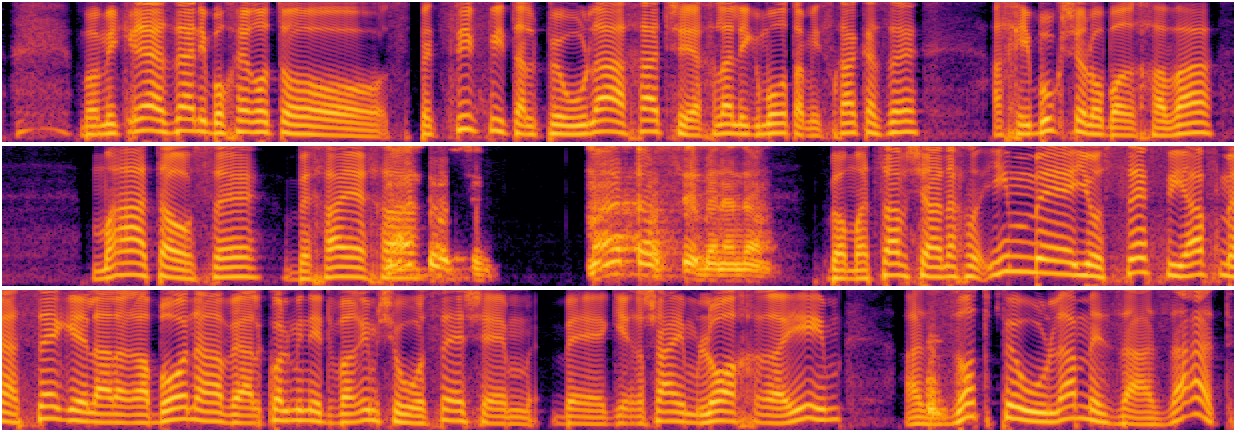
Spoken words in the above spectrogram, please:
במקרה הזה אני בוחר אותו ספציפית על פעולה אחת שיכלה לגמור את המשחק הזה. החיבוק שלו ברחבה. מה אתה עושה? בחייך. מה אתה עושה? מה אתה עושה, בן אדם? במצב שאנחנו, אם uh, יוספי עף מהסגל על הרבונה ועל כל מיני דברים שהוא עושה שהם בגרשיים לא אחראיים, אז זאת פעולה מזעזעת.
